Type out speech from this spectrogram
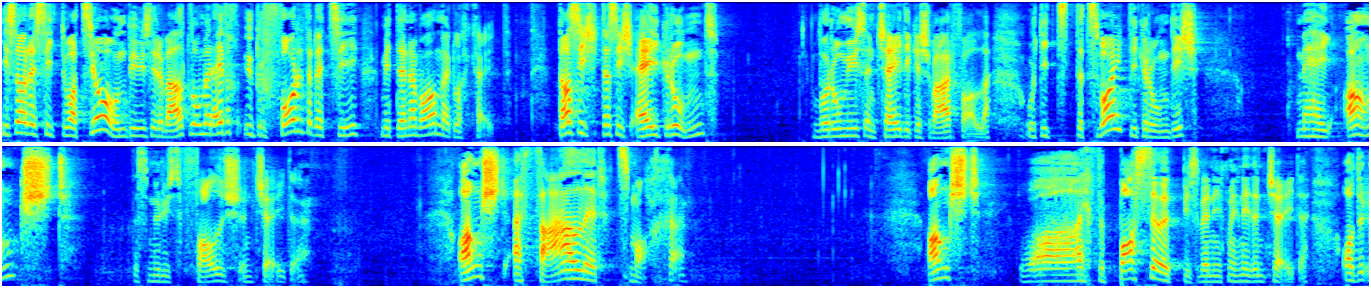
in so einer Situation bei unserer Welt, wo wir einfach überfordert sind mit diesen Wahlmöglichkeiten. Das ist, das ist ein Grund, warum uns Entscheidungen schwerfallen. Und die, der zweite Grund ist, wir haben Angst, dass wir uns falsch entscheiden. Angst, einen Fehler zu machen. Angst, wow, ich verpasse etwas, wenn ich mich nicht entscheide. Oder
